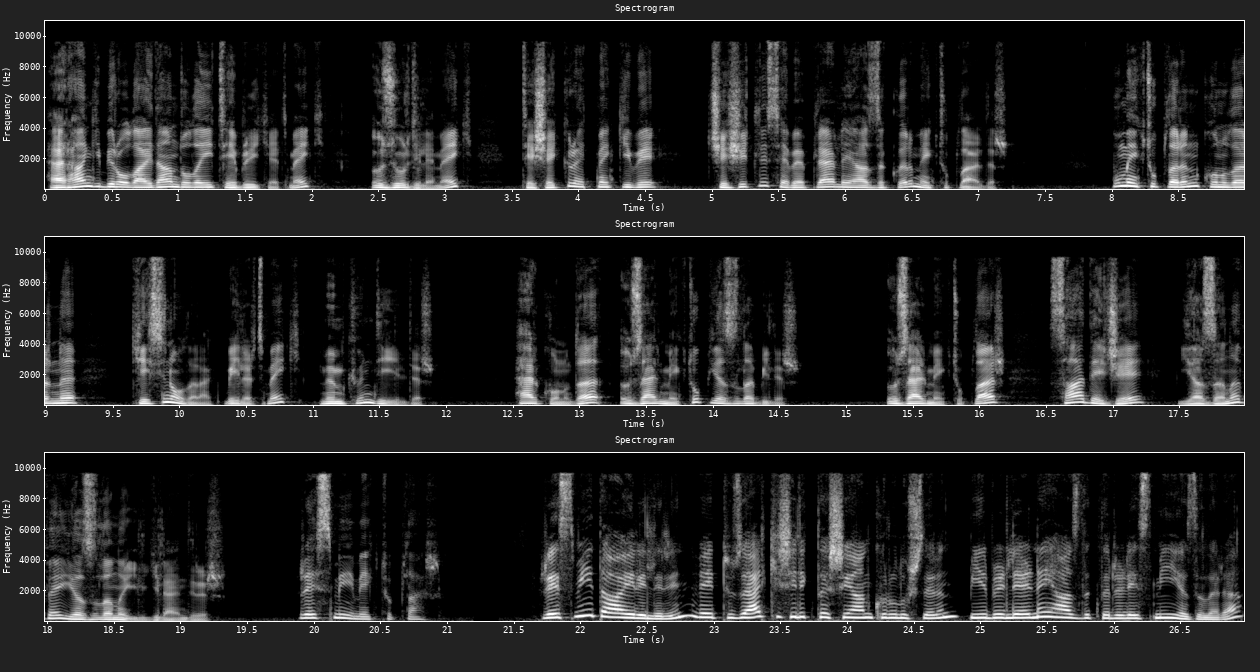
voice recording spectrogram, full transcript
herhangi bir olaydan dolayı tebrik etmek, özür dilemek, teşekkür etmek gibi çeşitli sebeplerle yazdıkları mektuplardır. Bu mektupların konularını kesin olarak belirtmek mümkün değildir. Her konuda özel mektup yazılabilir. Özel mektuplar sadece yazanı ve yazılanı ilgilendirir. Resmi mektuplar. Resmi dairelerin ve tüzel kişilik taşıyan kuruluşların birbirlerine yazdıkları resmi yazılara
